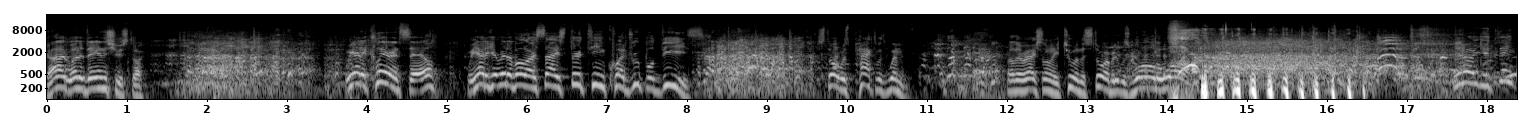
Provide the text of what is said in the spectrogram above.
God, what a day in the shoe store. We had a clearance sale. We had to get rid of all our size 13 quadruple Ds. The store was packed with women. Well, there were actually only two in the store, but it was wall to wall. you know, you'd think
